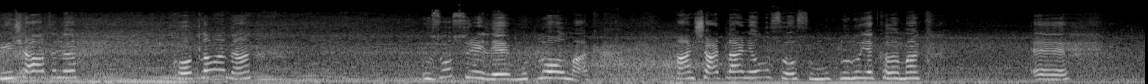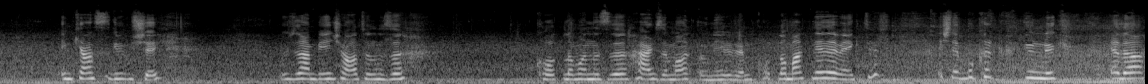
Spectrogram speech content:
bilinçaltını kodlamadan uzun süreli mutlu olmak, hangi şartlar ne olursa olsun mutluluğu yakalamak eee, imkansız gibi bir şey. O yüzden bilinçaltınızı kodlamanızı her zaman öneririm. Kodlamak ne demektir? İşte bu 40 günlük ya da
